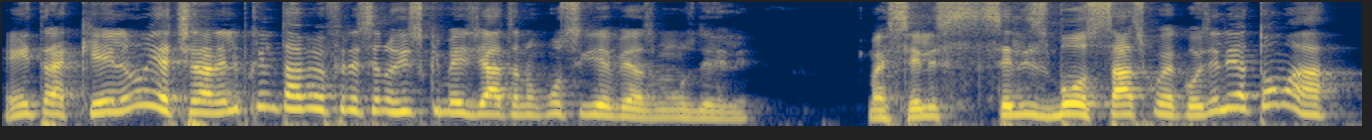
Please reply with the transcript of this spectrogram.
Entre aquele, eu não ia atirar nele porque ele não tava me oferecendo risco imediato, eu não conseguia ver as mãos dele. Mas se ele, se ele esboçasse qualquer coisa, ele ia tomar.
